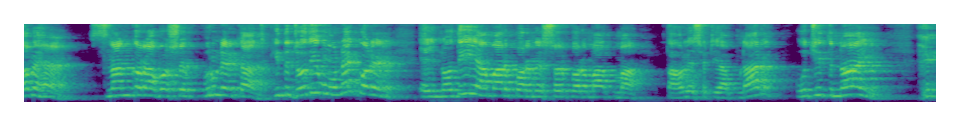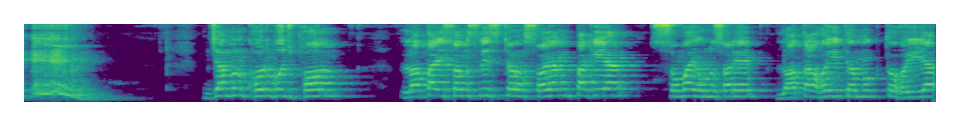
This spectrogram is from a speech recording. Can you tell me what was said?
তবে হ্যাঁ স্নান করা অবশ্যই পূর্ণের কাজ। কিন্তু যদি মনে করেন এই নদী আমার পরমেশ্বর পরমাত্মা, তাহলে সেটি আপনার উচিত নয়। যেমন খরবুজ ফল, লতায় সংশ্লিষ্ট স্বয়ং পাকিয়া, সময় অনুসারে লতা হইতে মুক্ত হইয়া,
